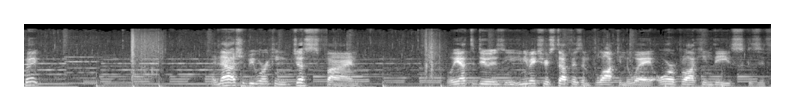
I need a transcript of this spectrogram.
Quick. And now it should be working just fine. What you have to do is you make sure stuff isn't blocking the way or blocking these. Because if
